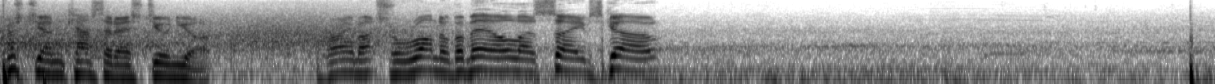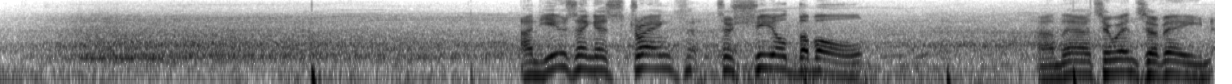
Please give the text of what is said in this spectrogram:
Cristian Cásseres Jr. Very much run-of-the-mill as saves go. And using his strength to shield the ball. And there to intervene.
